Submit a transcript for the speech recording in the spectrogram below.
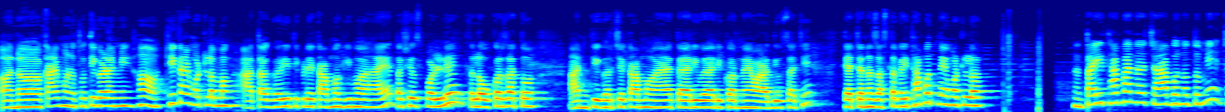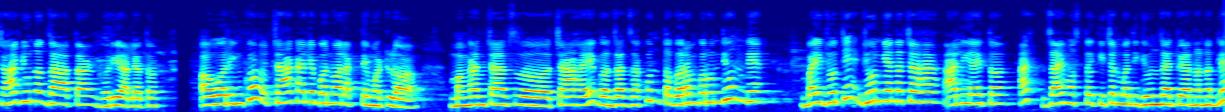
अन काय म्हणत होती गड्या मी? हां ठीक आहे म्हटलं मग. आता घरी तिकडे कामं गिमं आहे तसेच पडले तर लवकर जातो. आणखी घरचे कामं आहे तयारी वयारी करणं आहे वाढदिवसाची. त्याच्यानं जास्त काही थांबत नाही म्हटलं. ताई थांबा ना चहा बनवतो मी. चहा घेऊनच जा आता घरी आल्या तर. अव रिंकू चहा कायले बनवा लागते म्हटलं. मंगांचाच चहा आहे गंजात झाकून तर गरम करून देऊन दे. बाई ज्योती घेऊन घे ना चहा. आली आहे तर. हा जाय मस्त किचनमध्ये घेऊन जाय तुझ्या ननदले.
